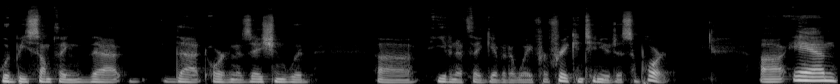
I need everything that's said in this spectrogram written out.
would be something that that organization would, uh, even if they give it away for free, continue to support. Uh, and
